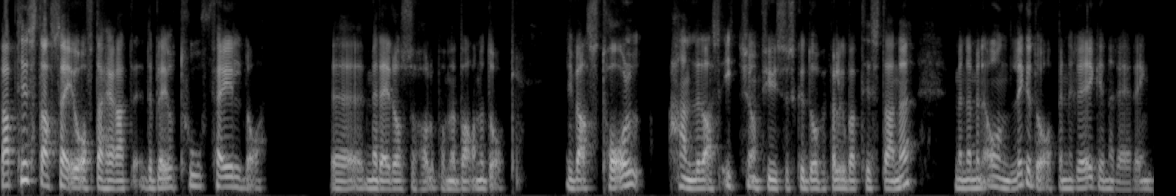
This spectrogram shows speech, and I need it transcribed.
Baptister sier jo ofte her at det blir jo to feil da, eh, med de som holder på med barnedåp. I vers 12 handler det altså ikke om fysiske dåp ifølge baptistene, men om en åndelig dåp, en regenerering,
